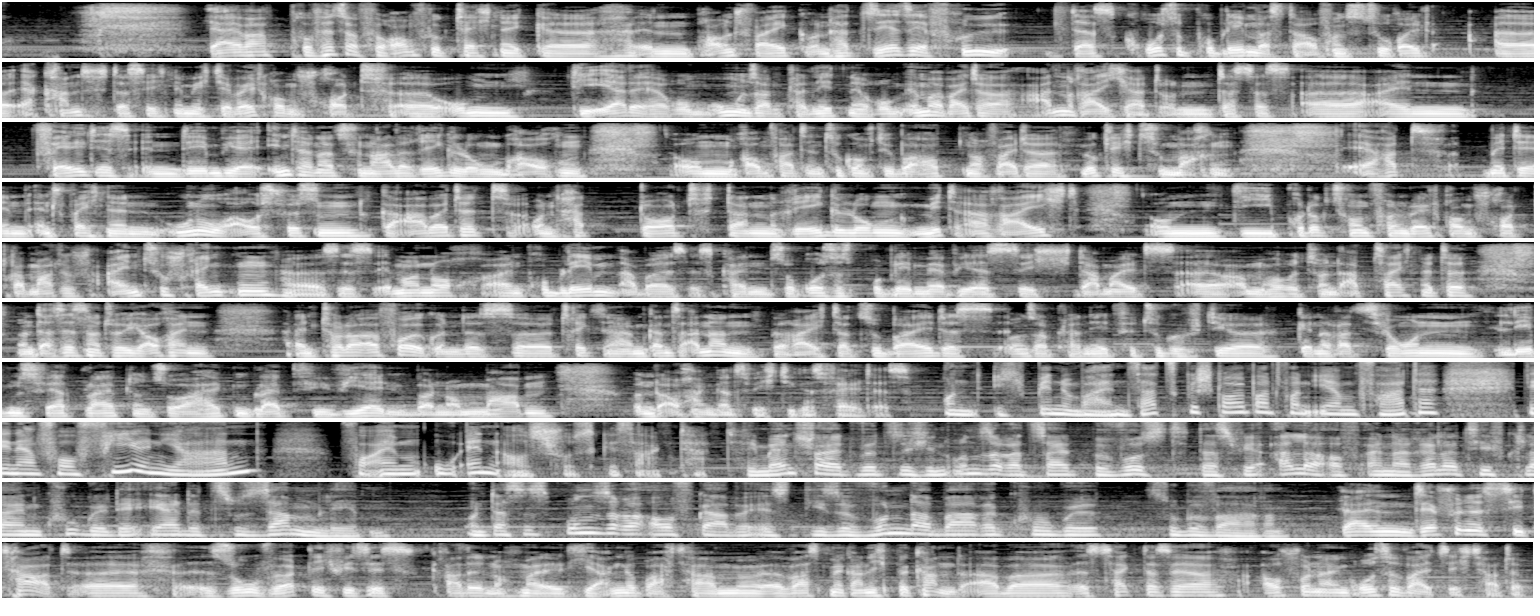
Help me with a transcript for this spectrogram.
Ja, er war Professor für Raumflugtechnik äh, in Braunschweig und hat sehr, sehr früh das große Problem, was da auf uns zurollt, äh, erkannt, dass sich nämlich der Weltraumschrott äh, um die Erde herum, um unseren Planeten herum immer weiter anreichert und dass das äh, ein Feld ist, in dem wir internationale Regelungen brauchen, um Raumfahrt in Zukunft überhaupt noch weiter möglich zu machen. Er hat mit den entsprechenden UNO-Ausschüssen gearbeitet und hat dort dann Regelungen mit erreicht, um die Produktion von Weltraumschrott dramatisch einzuschränken. Es ist immer noch ein Problem, aber es ist kein so großes Problem mehr, wie es sich damals äh, am Horizont abzeichnete. Und das ist natürlich auch ein, ein toller Erfolg und das äh, trägt in einem ganz anderen Bereich dazu bei, dass unser Planet für zukünftige Generationen lebenswert bleibt und so erhalten bleibt, wie wir ihn übernommen haben und auch ein ganz wichtiges Feld ist. Und ich bin über einen Satz gestolpert von Ihrem Vater, den er vor vielen Jahren vor einem UN UN-Ausschuss gesagt hat. Die Menschheit wird sich in unserer Zeit bewusst, dass wir alle auf einer relativ kleinen Kugel der Erde zusammenleben und dass es unsere Aufgabe ist, diese wunderbare Kugel zu bewahren. Ja, ein sehr schönes Zitat. Äh, so wörtlich, wie Sie es gerade nochmal hier angebracht haben, äh, war es mir gar nicht bekannt. Aber es zeigt, dass er auch schon eine große Weitsicht hatte.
